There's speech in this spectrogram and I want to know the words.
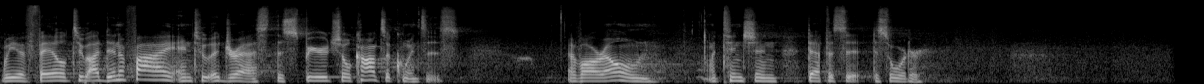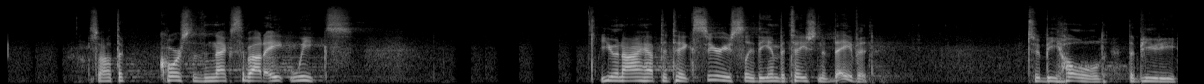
we have failed to identify and to address the spiritual consequences of our own attention deficit disorder. So, at the course of the next about eight weeks, you and I have to take seriously the invitation of David to behold the beauty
